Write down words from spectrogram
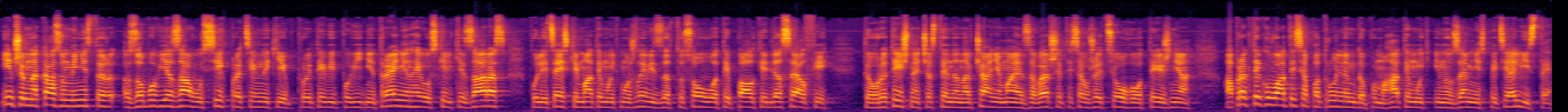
Іншим наказом міністр зобов'язав усіх працівників пройти відповідні тренінги, оскільки зараз поліцейські матимуть можливість застосовувати палки для селфі. Теоретична частина навчання має завершитися вже цього тижня, а практикуватися патрульним допомагатимуть іноземні спеціалісти.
